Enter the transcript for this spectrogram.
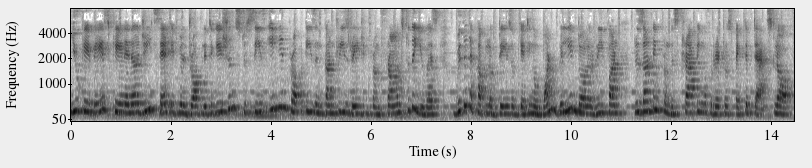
UK based Cairn Energy said it will drop litigations to seize Indian properties in countries ranging from France to the US within a couple of days of getting a $1 billion refund resulting from the scrapping of a retrospective tax law.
